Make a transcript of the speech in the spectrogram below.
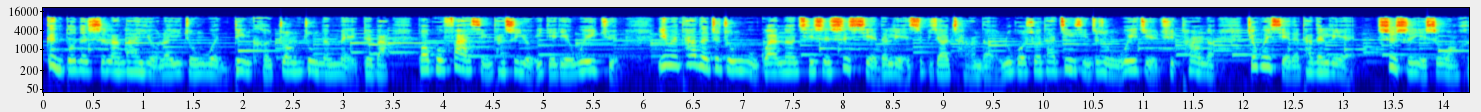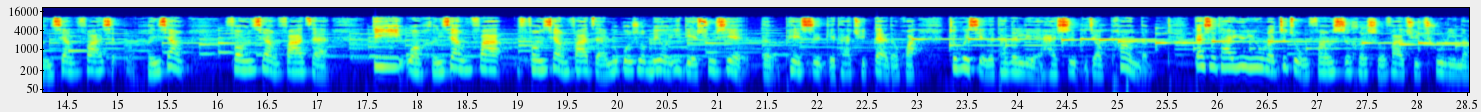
更多的是让他有了一种稳定和庄重的美，对吧？包括发型，它是有一点点微卷，因为他的这种五官呢，其实是显得脸是比较长的。如果说他进行这种微卷去烫呢，就会显得他的脸事实也是往横向发向横向方向发展。第一，往横向发方向发展。如果说没有一点竖线的配饰给他去戴的话，就会显得他的脸还是比较胖的。但是他运用了这种方式和手法去处理呢，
